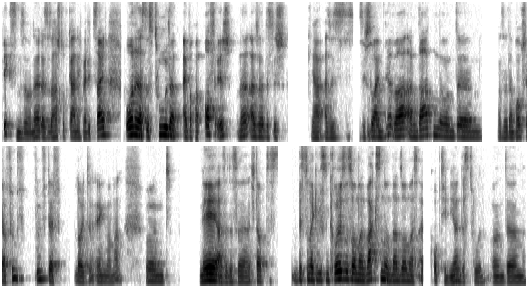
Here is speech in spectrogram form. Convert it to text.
fixen? So, ne? Das, da hast du doch gar nicht mehr die Zeit, ohne dass das Tool dann einfach mal off ist. Ne? Also das ist, ja, also es, es ist so ein Wirrwarr an Daten und ähm, also dann brauchst du ja fünf, fünf Dev-Leute irgendwann mal. Und nee, also das war, ich glaube, bis zu einer gewissen Größe soll man wachsen und dann soll man es optimieren, das tun. Und ähm,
